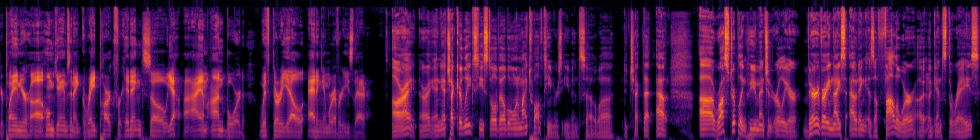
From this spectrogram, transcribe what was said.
You're playing your uh, home games in a great park for hitting. So, yeah, I am on board with Gurriel, adding him wherever he's there. All right, all right, and yeah, check your leagues. He's still available in one of my twelve teamers, even. So uh, do check that out. Uh, Ross Stripling, who you mentioned earlier, very very nice outing as a follower uh, against the Rays.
